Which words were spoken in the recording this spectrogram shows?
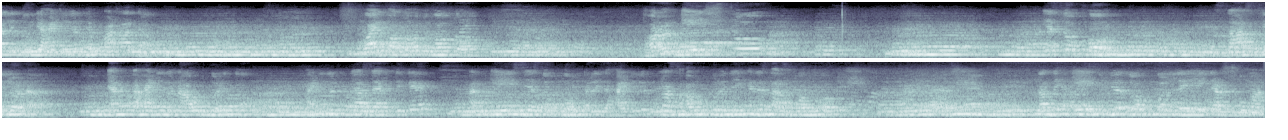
তাহলে দুটি হাইড্রোজেনকে পাঠা দাও ওয়াই কত হবে কত? ধরো H two SO four charge ছিল না। একটা হাইড্রোজেন আউট করে দাও। হাইড্রোজেন প্লাস একদিকে আর এইচ এসও ফোর তাহলে হাইড্রোজেন প্লাস আউট করে দিয়ে এখানে চার্জ কত? হবে তাতে এই দুটো যোগ করলে এইটার সমান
